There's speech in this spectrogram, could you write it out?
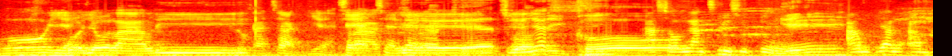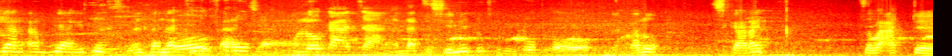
Oh iya. boyolali, Gula kacang ya. Seragen, biasanya asongan jenis itu. Nggih. Ampiang, ampiang, ampiang itu sebenarnya Oh, kacang. gula kacang. Nah di sini itu kerupuk. Nah, kalau sekarang setelah ada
